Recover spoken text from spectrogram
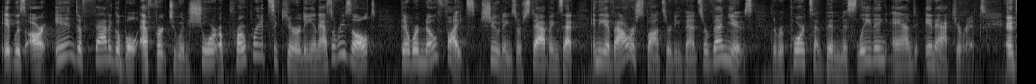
It was our indefatigable effort to ensure appropriate security and as a result, there were no fights, shootings, or stabbings at any of our sponsored events or venues. The reports have been misleading and inaccurate. And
